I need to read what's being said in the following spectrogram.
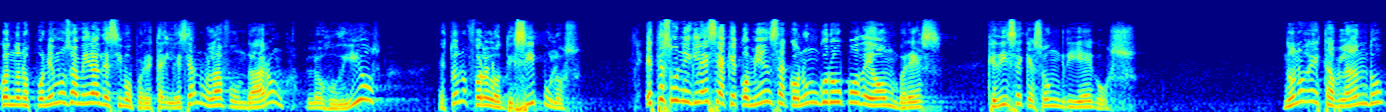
cuando nos ponemos a mirar decimos, pero esta iglesia no la fundaron los judíos, estos no fueron los discípulos. Esta es una iglesia que comienza con un grupo de hombres que dice que son griegos. No nos está hablando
